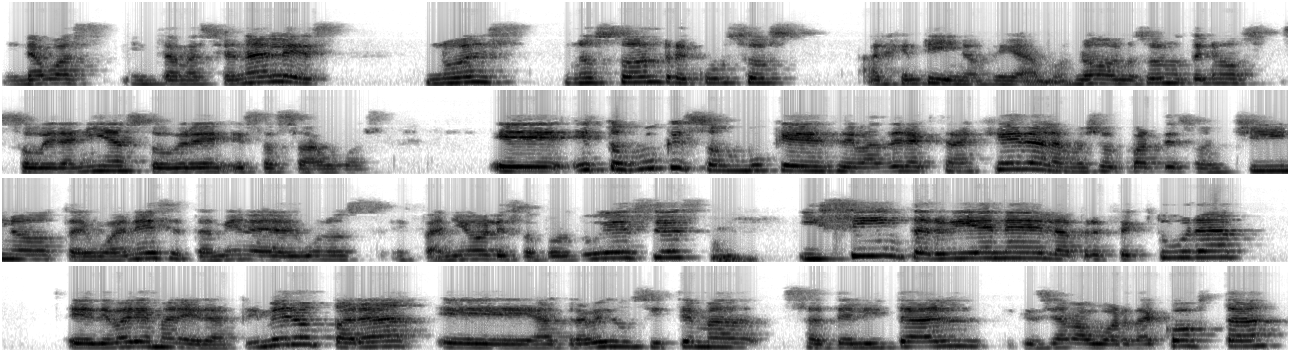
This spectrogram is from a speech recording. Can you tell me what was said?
en aguas internacionales, no, es, no son recursos argentinos, digamos, ¿no? Nosotros no tenemos soberanía sobre esas aguas. Eh, estos buques son buques de bandera extranjera, la mayor parte son chinos, taiwaneses, también hay algunos españoles o portugueses, y sí interviene la prefectura eh, de varias maneras. Primero, para, eh, a través de un sistema satelital que se llama guardacosta,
